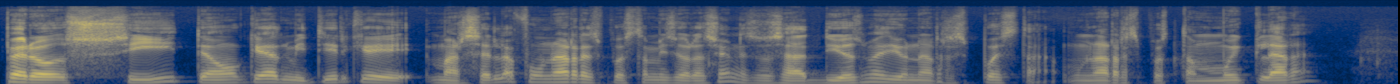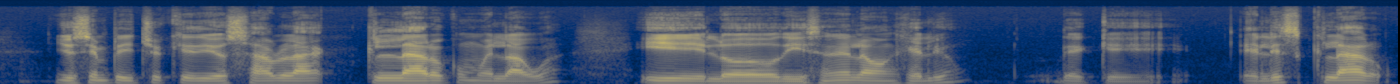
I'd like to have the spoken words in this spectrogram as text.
pero sí tengo que admitir que Marcela fue una respuesta a mis oraciones, o sea, Dios me dio una respuesta, una respuesta muy clara. Yo siempre he dicho que Dios habla claro como el agua y lo dice en el Evangelio, de que Él es claro,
